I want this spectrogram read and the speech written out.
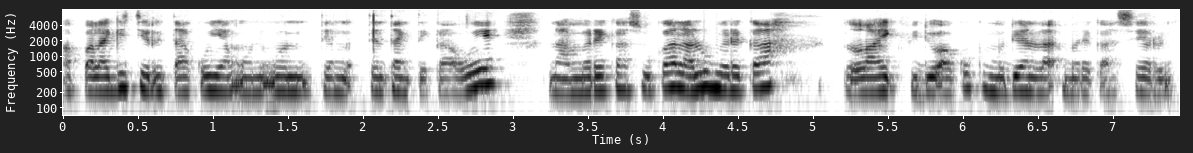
apalagi ceritaku yang unik-unik tentang TKW nah mereka suka lalu mereka like video aku kemudian mereka share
